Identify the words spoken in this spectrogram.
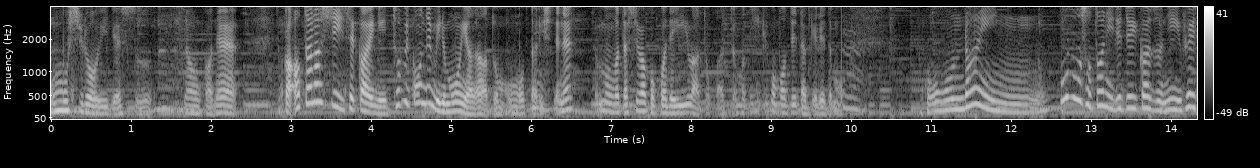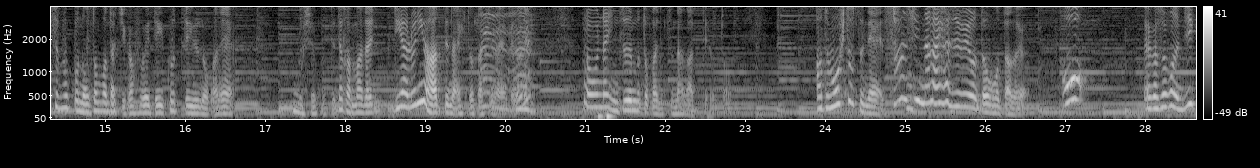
面白いです。なんかね。なんか新しい世界に飛び込んでみるもんやなと思ったりしてね。もう私はここでいいわとかって思って引きこもってたけれども、オンラインほぼ外に出ていかずにフェイスブックのお友達が増えていくっていうのがね面白くて。だからまだリアルには会ってない人たちなんやけどね、オンラインズームとかでつながってると。あともう一つね三線習い始めようと思ったのよ。お！だからそこの実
